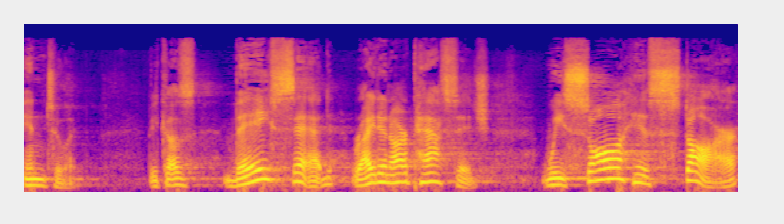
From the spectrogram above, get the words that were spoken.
into it. Because they said, right in our passage, we saw his star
